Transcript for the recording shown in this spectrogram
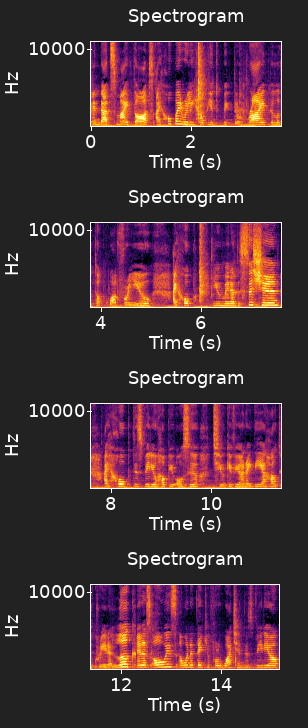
And that's my thoughts. I hope I really help you to pick the right Pillow Talk quad for you. I hope you made a decision. I hope this video helped you also to give you an idea how to create a look. And as always, I want to thank you for watching this video.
